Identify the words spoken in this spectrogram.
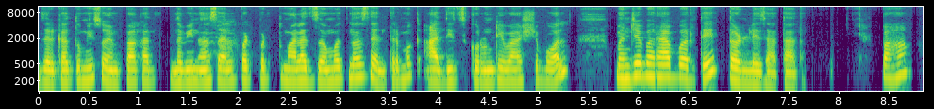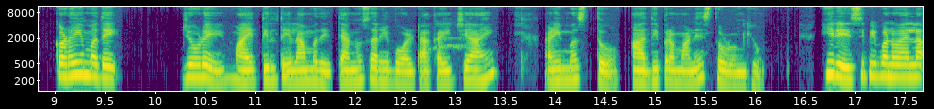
जर का तुम्ही स्वयंपाकात नवीन असाल पटपट तुम्हाला जमत नसेल तर मग आधीच करून ठेवा असे बॉल. म्हणजे भराभर ते तळले जातात. पहा कढईमध्ये जेवढे मायतील तेलामध्ये त्यानुसार हे बॉल टाकायचे आहे आणि मस्त आधीप्रमाणेच तळून घेऊ. ही रेसिपी बनवायला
